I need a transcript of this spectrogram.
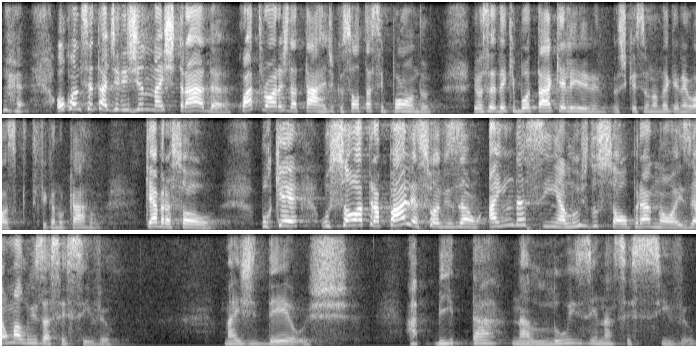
Ou quando você está dirigindo na estrada, quatro horas da tarde, que o sol está se pondo, e você tem que botar aquele. Eu esqueci o nome daquele negócio que fica no carro. Quebra-sol. Porque o sol atrapalha a sua visão. Ainda assim, a luz do sol para nós é uma luz acessível. Mas Deus habita na luz inacessível.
